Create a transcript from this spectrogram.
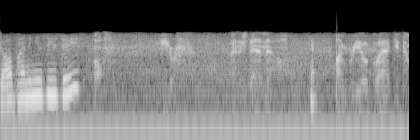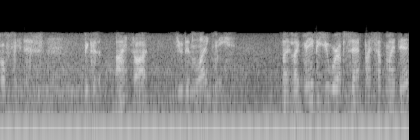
job hunting is these days. Oh, sure. I understand now. Yeah. I'm real glad you told me this. Because I thought you didn't like me. Like, like maybe you were upset by something I did.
